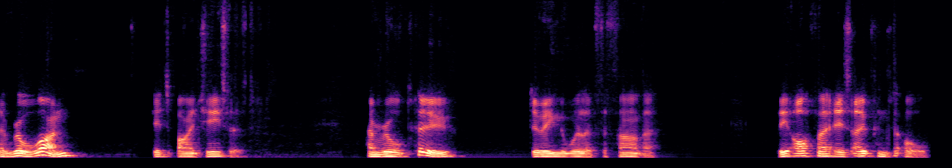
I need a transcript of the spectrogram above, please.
So rule one, it's by Jesus. And rule two, doing the will of the Father. The offer is open to all.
